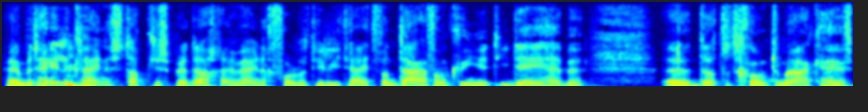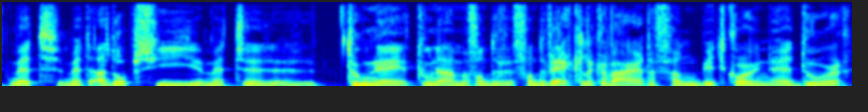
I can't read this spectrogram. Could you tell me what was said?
Met hele mhm. kleine stapjes per dag en weinig volatiliteit. Want daarvan kun je het idee hebben uh, dat het gewoon te maken heeft met, met adoptie, met uh, toename van de, van de werkelijke waarde van Bitcoin hè, door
